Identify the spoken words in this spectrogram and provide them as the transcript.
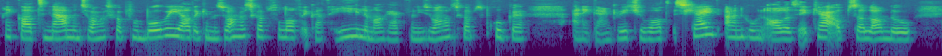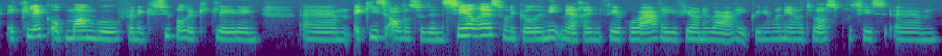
ik had na mijn zwangerschap van Bowie, had ik in mijn zwangerschapsverlof, ik werd helemaal gek van die zwangerschapsbroeken. En ik denk, weet je wat, scheid aan gewoon alles. Ik ga op Zalando, ik klik op Mango, vind ik super leuke kleding. Um, ik kies alles wat in sale is, want ik wilde niet meer in februari of januari, ik weet niet wanneer het was precies, um,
